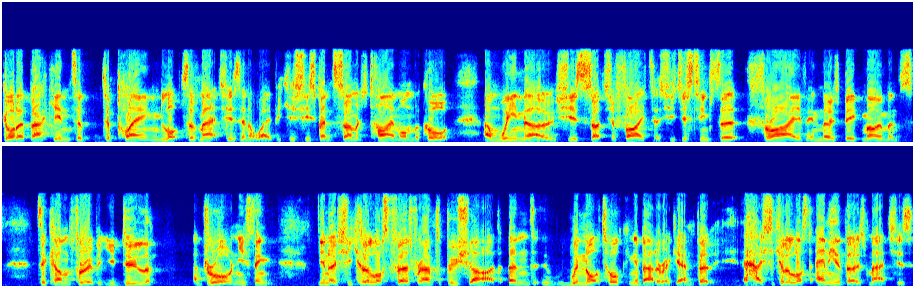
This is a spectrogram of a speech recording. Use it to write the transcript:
got her back into to playing lots of matches in a way because she spent so much time on the court. And we know she is such a fighter. She just seems to thrive in those big moments to come through. But you do look at draw and you think, you know, she could have lost first round to Bouchard, and we're not talking about her again. But she could have lost any of those matches.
